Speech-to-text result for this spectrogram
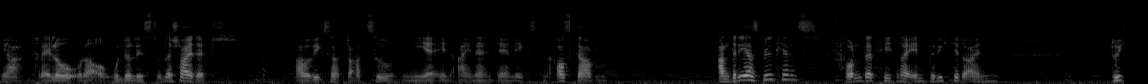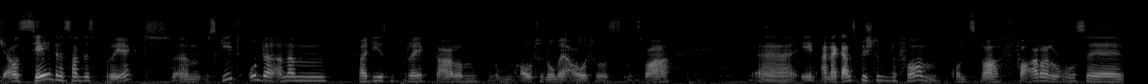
ja, Trello oder auch Wunderlist unterscheidet. Aber wie gesagt, dazu mehr in einer der nächsten Ausgaben. Andreas Wilkens von der T3N berichtet ein durchaus sehr interessantes Projekt. Ähm, es geht unter anderem bei diesem Projekt darum, um autonome Autos. Und zwar äh, in einer ganz bestimmten Form. Und zwar fahrerlose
